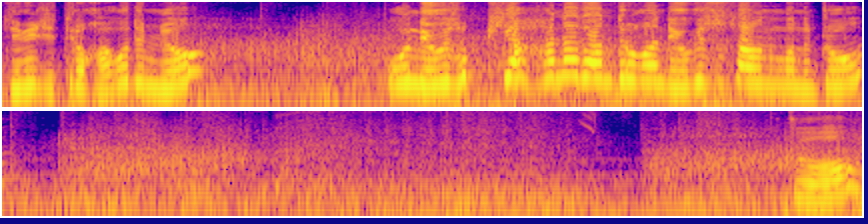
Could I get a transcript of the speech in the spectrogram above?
damage 들어가거든요? 오 근데 여기서 피 하나도 안 들어가는데 여기서 싸우는 거는 좀? 그쵸?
